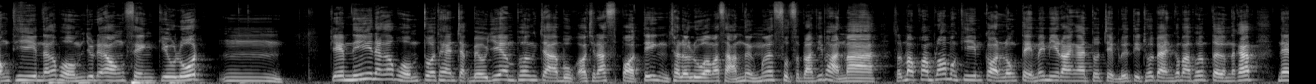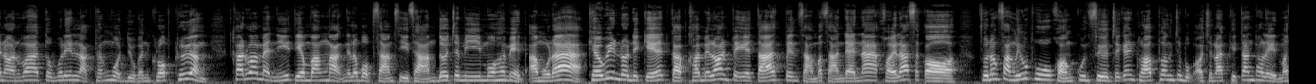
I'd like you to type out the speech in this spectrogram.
2 ทีมนะครับผมยูไนองเซงกิลรุสอืม เกมนี้นะครับผมตัวแทนจากเบลเยียมเพิ่งจะบุกเอาชนะสปอร์ติ้งชาลลัวมา 3-1 เมื่อสุดสัปดาห์ที่ผ่านมาสำหรับความพร้อมของทีมก่อนลงเตะไม่มีรายงานตัวเจ็บหรือติดโทษแบนเข้ามาเพิ่มเติมนะครับ แน่นอนว่าตัวผู้เล่นหลักทั้งหมดอยู่กันครบเครื่อง คาดว่าแมตช์นี้เตรียมวางหมากในระบบ 3-4-3 โดยจะมีโมฮัมเหม็ดอามูราเควินโรดิเกสกับคาเมรอนเปเอตัสเป็นสามประสานแดนหน้าคอยล่าสกอร์ส่วนทางฝั่งลิเวอร์พูลของกุนซือเจเกนครอปเพิ่งจะบุกเอาชนะคริสตันพาเลตมา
